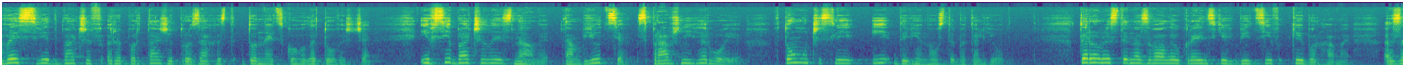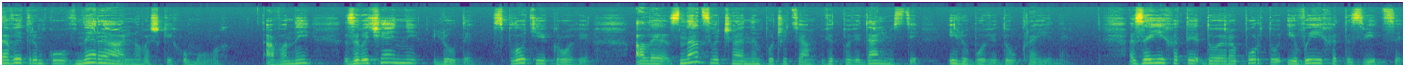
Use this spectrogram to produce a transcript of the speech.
Весь світ бачив репортажі про захист Донецького литовища. І всі бачили і знали, там б'ються справжні герої, в тому числі і 90-й батальйон. Терористи назвали українських бійців киборгами за витримку в нереально важких умовах. А вони звичайні люди з плоті і крові, але з надзвичайним почуттям відповідальності і любові до України. Заїхати до аеропорту і виїхати звідси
